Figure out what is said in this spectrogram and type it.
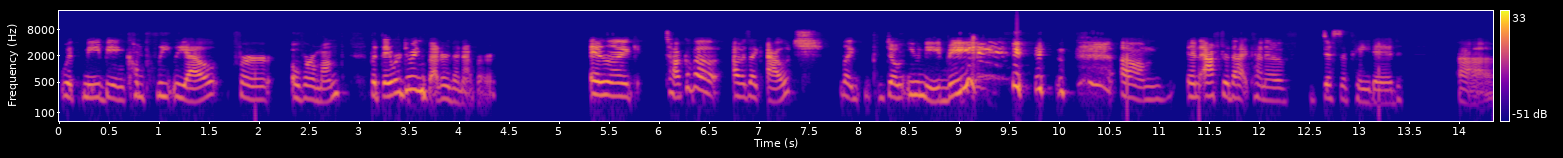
with me being completely out for over a month, but they were doing better than ever. And like talk about I was like, ouch, like don't you need me? um and after that kind of dissipated, uh,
